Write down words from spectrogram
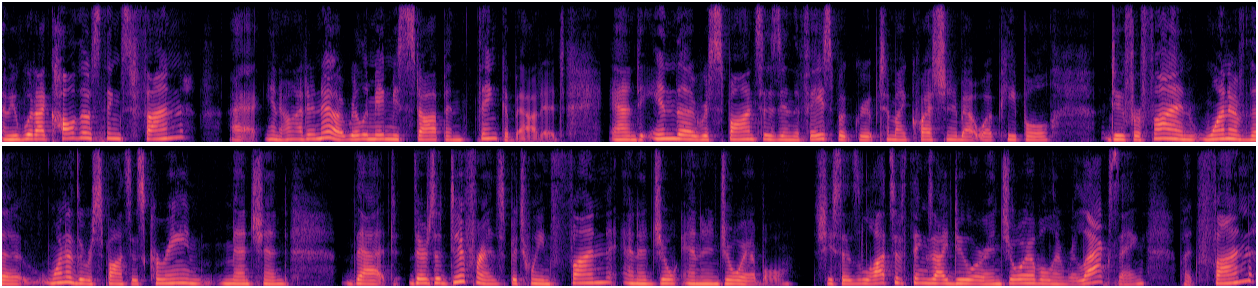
I mean, would I call those things fun? I, you know, I don't know. It really made me stop and think about it. And in the responses in the Facebook group to my question about what people do for fun, one of the one of the responses, Corrine mentioned that there's a difference between fun and enjoy and enjoyable. She says lots of things I do are enjoyable and relaxing, but fun,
